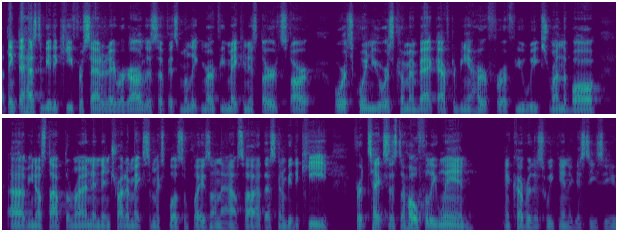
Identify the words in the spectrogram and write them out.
I think that has to be the key for Saturday, regardless if it's Maalik Murphy making his third start or it's Quinn Ewers coming back after being hurt for a few weeks. Run the ball, uh, you know, stop the run, and then try to make some explosive plays on the outside. That's going to be the key for Texas to hopefully win and cover this weekend against TCU.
